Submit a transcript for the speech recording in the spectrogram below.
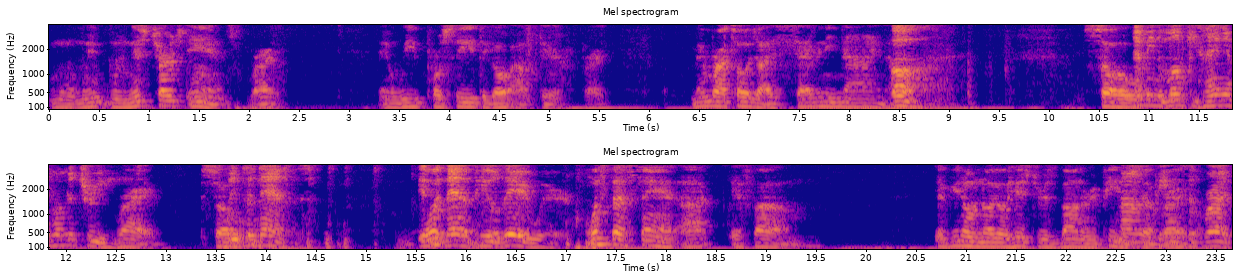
when when, when this church ends, right? and we proceed to go out there, right? Remember, I told you I was 79. Oh, So, I mean the monkeys hanging from the tree right. So, with bananas. It's banana peels everywhere. what's that saying? Uh, if um, if you don't know your history, is bound to repeat itself, repeat right? itself, right?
